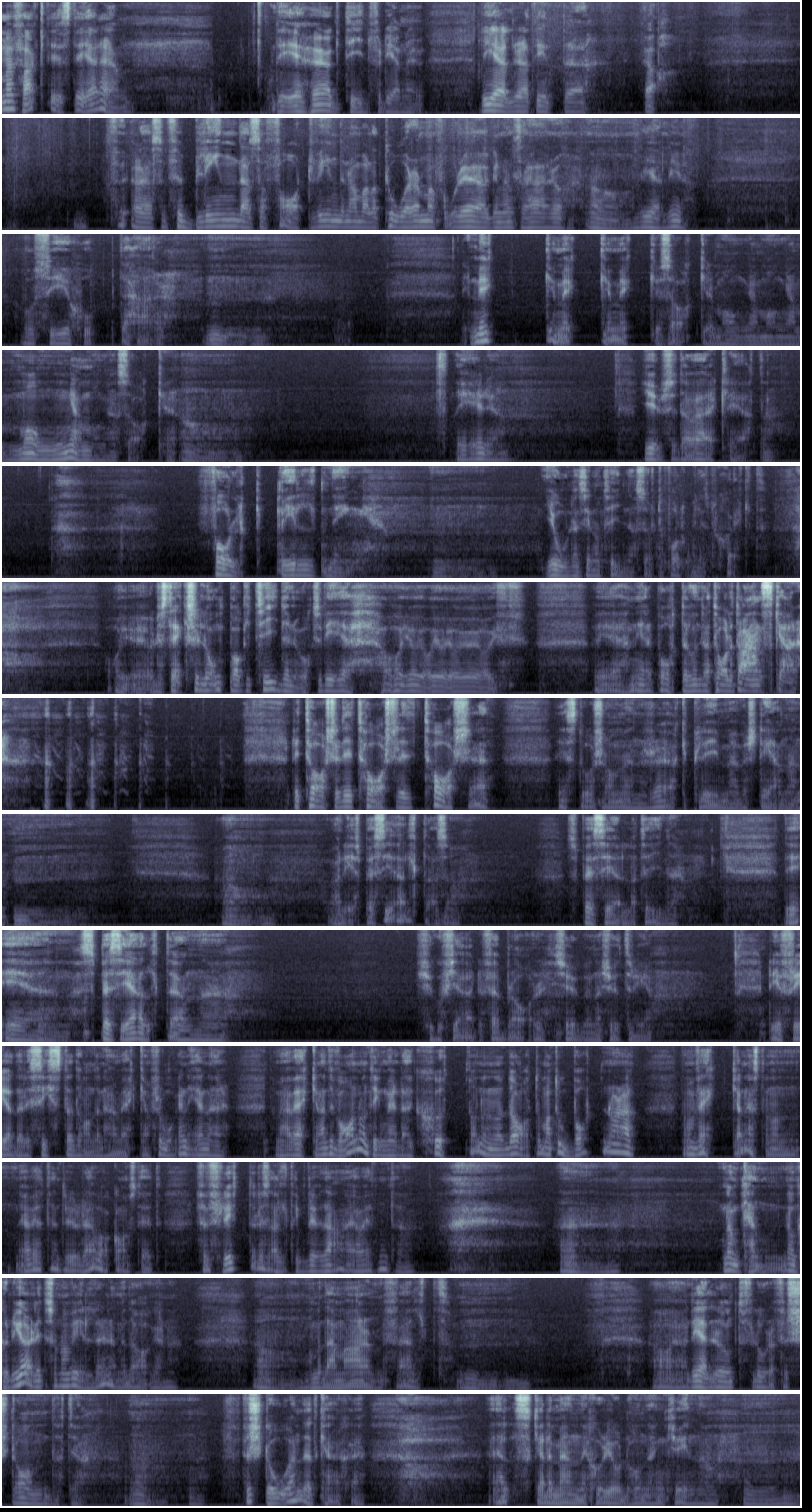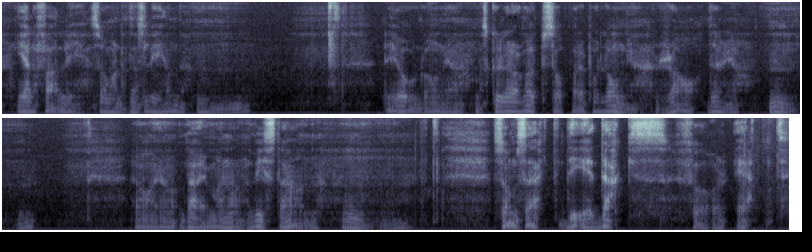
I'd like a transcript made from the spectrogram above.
men faktiskt, det är det. Det är hög tid för det nu. Det gäller att inte ja, för, alltså förblindas av fartvinden av alla tårar man får i ögonen så här. Och, ja, det gäller ju att sy ihop det här. Mm. Det är mycket, mycket, mycket saker. Många, många, många, många saker. Ja. Det är det. Ljuset av verkligheten. Folkbildning. Mm. Jordens genom tiderna största folkbildningsprojekt. Oj, oj, oj, det sträcker sig långt bak i tiden nu också. Vi är, oj, oj, oj, oj, oj, oj. Vi är nere på 800-talet och anskar. Det tar sig, det tar sig, det tar sig. Det står som en rökplym över stenen. Mm. Ja ja, det är speciellt alltså. Speciella tider. Det är speciellt den eh, 24 februari 2023. Det är fredag, det sista dagen den här veckan. Frågan är när de här veckorna, det var någonting med det där 17 och datum. Man tog bort några, någon vecka nästan. Någon, jag vet inte hur det där var konstigt. Förflyttades allting, blev det, jag vet inte. Eh. De, kan, de kunde göra lite som de ville det där med dagarna. Ja, och med Madame Armfelt. Mm. Ja, ja, det gäller att inte förlora förståndet. Ja. Ja, ja. Förståendet kanske. Älskade människor gjorde hon den kvinnan. Mm. I alla fall i Sommarnattens leende. Mm. Det gjorde hon, ja. Man skulle ha dem uppstoppade på långa rader, ja. Mm. Ja, ja, Bergman, han, visste han. Mm. Som sagt, det är dags för ett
